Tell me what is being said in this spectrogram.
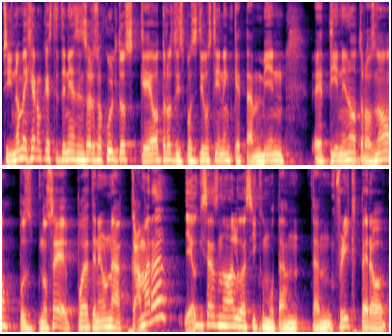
si no me dijeron que este tenía sensores ocultos, ¿qué otros dispositivos tienen que también eh, tienen otros, no? Pues no sé, puede tener una cámara, yo quizás no algo así como tan, tan freak, pero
